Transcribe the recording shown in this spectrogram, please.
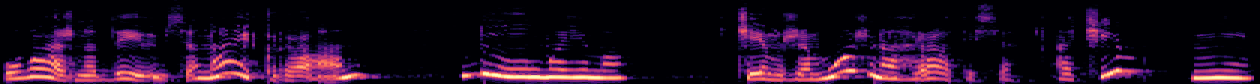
Уважно дивимося на екран, думаємо, Чим же можна гратися, а чим ні.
